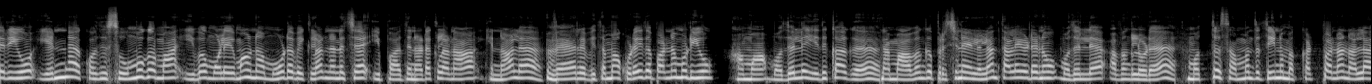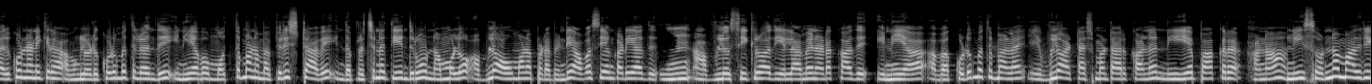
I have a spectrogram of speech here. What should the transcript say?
தெரியும். என்ன கொஞ்சம் சுமூகமாக இவ மூலயமா நான் மூட வைக்கலாம்னு நினச்சேன். இப்போ அது நடக்கலனா என்னால் வேற விதமாக கூட இதை பண்ண முடியும். ஆமாம் முதல்ல எதுக்காக நம்ம அவங்க பிரச்சனையிலலாம் தலையிடணும்? முதல்ல அவங்களோட மொத்த சம்மந்தத்தையும் நம்ம கட் பண்ணால் நல்லா இருக்கும்னு நினைக்கிறேன். அவங்களோட குடும்பத்துலேருந்து இனி அவ மொத்தமாக நம்ம பிரிச்சிட்டாவே இந்த பிரச்சனை தீர்ந்துரும். நம்மளும் அவ்வளோ அவமானப்பட வேண்டிய அவசியம் கிடையாது. ம் அவ்வளோ சீக்கிரம் அது எல்லாமே நடக்காது. இனியா அவ குடும்பத்து மேலே எவ்வளோ அட்டாச்மெண்ட்டாக இருக்கான்னு நீயே பார்க்குற ஆனால் நீ சொன்ன மாதிரி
